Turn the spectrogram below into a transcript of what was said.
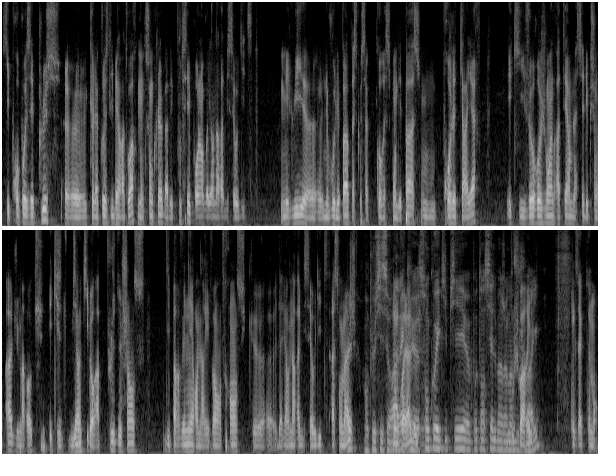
qui proposait plus euh, que la clause libératoire. Donc son club avait poussé pour l'envoyer en Arabie Saoudite, mais lui ne voulait pas parce que ça correspondait pas à son projet de carrière et qui veut rejoindre à terme la sélection A du Maroc et qui bien qu'il aura plus de chances d'y parvenir en arrivant en France que euh, d'aller en Arabie Saoudite à son âge. En plus, il sera Donc, avec voilà, le... son coéquipier euh, potentiel Benjamin Bouchouari. Bouchouari. Exactement.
